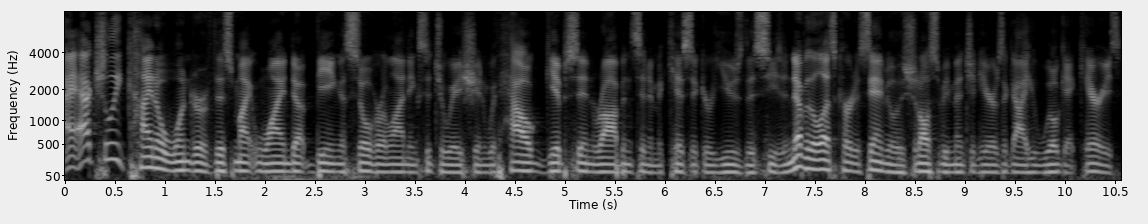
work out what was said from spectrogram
I actually kind of wonder if this might wind up being a silver lining situation with how Gibson, Robinson, and McKissic are used this season. Nevertheless, Curtis Samuel, who should also be mentioned here, is a guy who will get carries,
